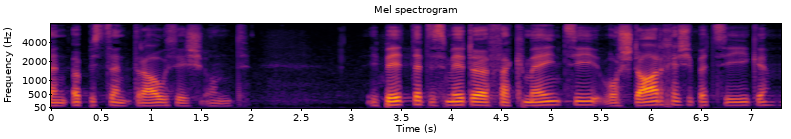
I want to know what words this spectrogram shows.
etwas Zentrales ist. Und ich bitte, dass wir eine Gemeinde sein die stark ist in Beziehungen,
